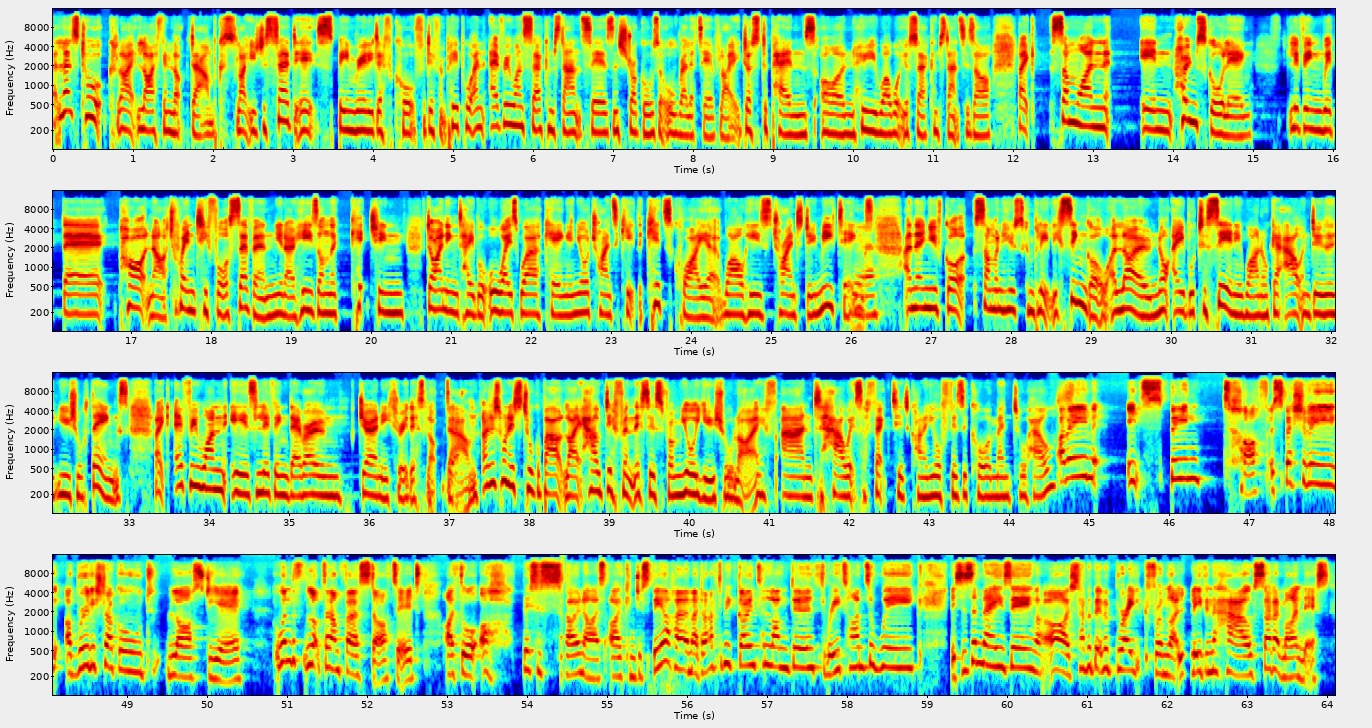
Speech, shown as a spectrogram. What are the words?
But let's talk like life in lockdown because, like you just said, it's been really difficult for different people, and everyone's circumstances and struggles are all relative. Like, it just depends on who you are, what your circumstances are. Like, someone in homeschooling, living with their partner 24 7 you know he's on the kitchen dining table always working and you're trying to keep the kids quiet while he's trying to do meetings Yeah. and then you've got someone who's completely single, alone, not able to see anyone or get out and do the usual things. Like everyone is living their own journey through this lockdown. I just wanted to talk about like how different this is from your usual life and how it's affected kind of your physical and mental health. I mean, it's been tough, especially I've really struggled last year When the lockdown first started, I thought, oh, this is so nice. I can just be at home. I don't have to be going to London three times a week. This is amazing. Like, oh, I just have a bit of a break from like leaving the house. I don't mind this.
